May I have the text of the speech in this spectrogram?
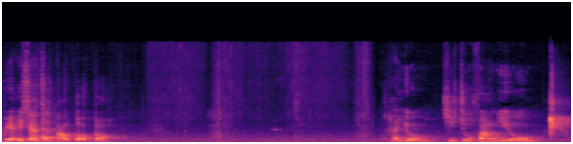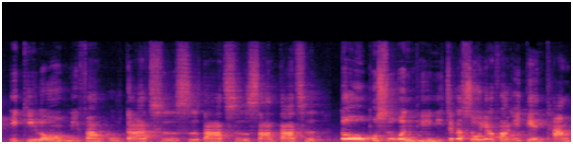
不要一下子倒多多。还有记住放油，一滴咯，你放五大匙、四大匙、三大匙都不是问题，你这个时候要放一点糖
